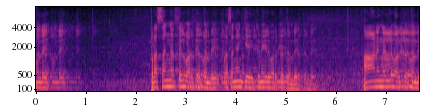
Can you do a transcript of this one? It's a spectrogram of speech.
ബർക്കത്തുണ്ട് പ്രസംഗത്തിൽ വർക്കത്തുണ്ട്. പ്രസംഗം കേൾക്കണയിൽ വർക്കത്തുണ്ട്. ആണുങ്ങളിൽ വർക്കത്തുണ്ട്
